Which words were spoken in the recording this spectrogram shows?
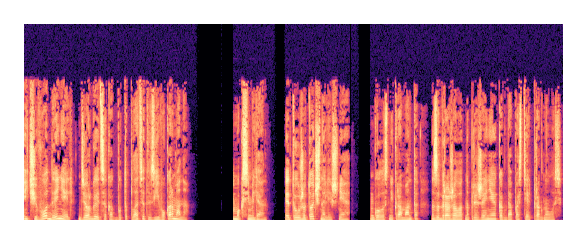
И чего Дэниэль дергается, как будто платит из его кармана? Максимилиан, это уже точно лишнее. Голос некроманта задрожал от напряжения, когда постель прогнулась.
